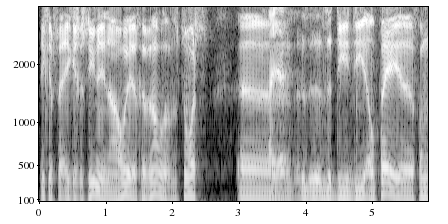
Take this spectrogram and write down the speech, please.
ik heb ze één keer gezien in Ahoy. Geweldig. Toen was eh, ja? de- de- die, die LP eh, van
